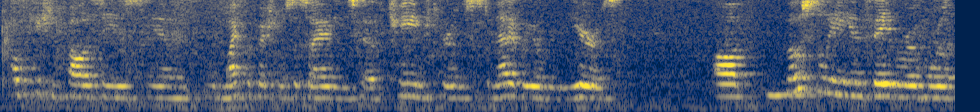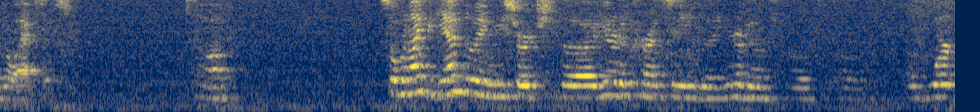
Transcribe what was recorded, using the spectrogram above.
publication policies in, in my professional societies have changed fairly systematically over the years, uh, mostly in favor of more liberal access. Uh, so when I began doing research, the unit of currency, the unit of, of, of work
